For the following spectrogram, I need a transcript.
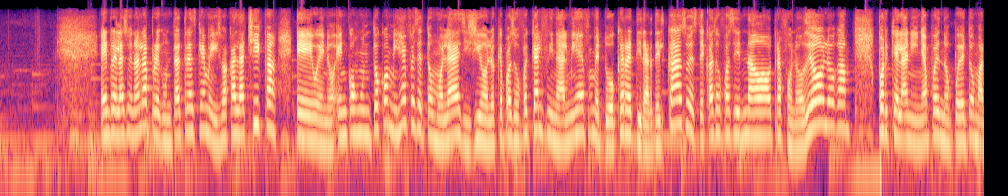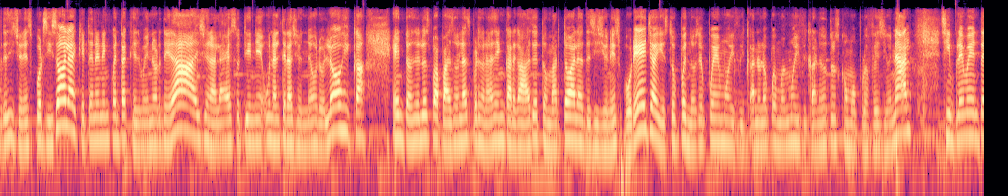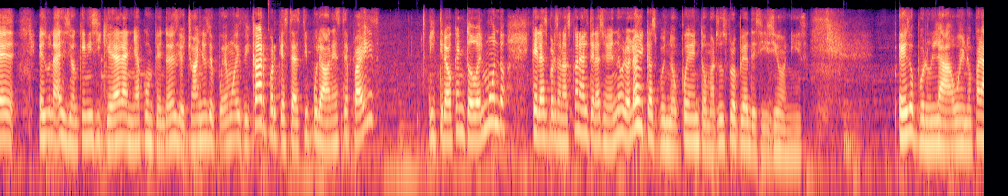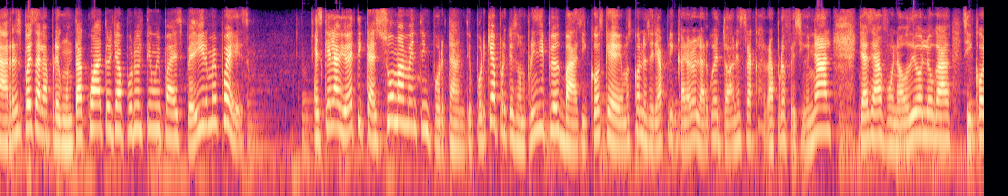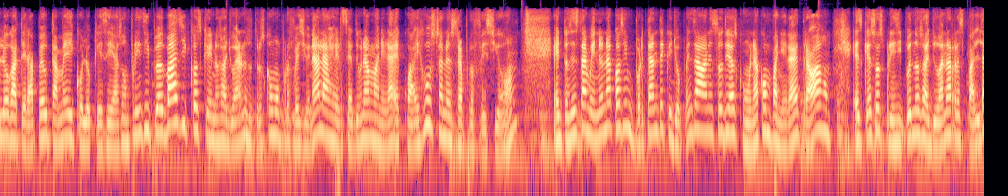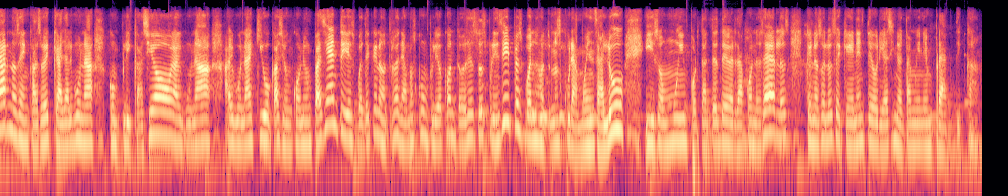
En relación a la pregunta 3 que me hizo acá la chica, eh, bueno, en conjunto con mi jefe se tomó la decisión. Lo que pasó fue que al final mi jefe me tuvo que retirar del caso. Este caso fue asignado a otra fonoaudióloga porque la niña pues no puede tomar decisiones por sí sola. Hay que tener en cuenta que es menor de edad. Adicional a eso tiene una alteración neurológica. Entonces los papás son las personas encargadas de tomar todas las decisiones por ella y esto pues no se puede modificar, no lo podemos modificar nosotros como profesional. Simplemente es una decisión que ni siquiera la niña cumpliendo 18 años se puede modificar porque está estipulado en este país. Y creo que en todo el mundo que las personas con alteraciones neurológicas pues no pueden tomar sus propias decisiones. Eso por un lado. Bueno, para dar respuesta a la pregunta 4 ya por último y para despedirme pues es que la bioética es sumamente importante. ¿Por qué? Porque son principios básicos que debemos conocer y aplicar a lo largo de toda nuestra carrera profesional, ya sea fonoaudióloga, psicóloga, terapeuta, médico, lo que sea. Son principios básicos que nos ayudan a nosotros como profesional a ejercer de una manera adecuada y justa nuestra profesión. Entonces también una cosa importante que yo pensaba en estos días con una compañera de trabajo es que esos principios nos ayudan a respaldarnos en caso de que haya alguna complicación, alguna, alguna equivocación con un y después de que nosotros hayamos cumplido con todos estos principios, pues nosotros nos curamos en salud y son muy importantes de verdad conocerlos, que no solo se queden en teoría, sino también en práctica.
